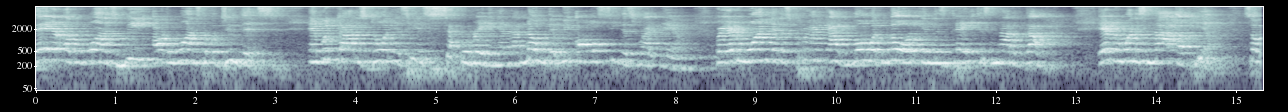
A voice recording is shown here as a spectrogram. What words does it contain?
They are the ones, we are the ones that will do this. And what God is doing is He is separating. And I know that we all see this right now. For everyone that is crying out, Lord, Lord, in this day is not of God. Everyone is not of Him. So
